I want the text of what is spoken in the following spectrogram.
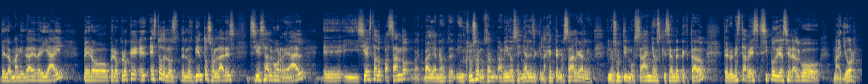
de la humanidad de AI, pero, pero creo que eh, esto de los, de los vientos solares sí es algo real eh, y si ha estado pasando, vaya, incluso nos han habido señales de que la gente no salga en los últimos años que se han detectado, pero en esta vez sí podría ser algo mayor.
